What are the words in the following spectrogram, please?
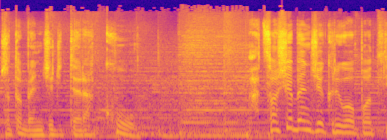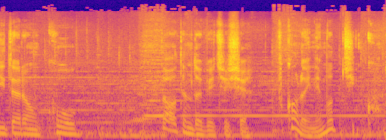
że to będzie litera Q. A co się będzie kryło pod literą Q, to o tym dowiecie się w kolejnym odcinku.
